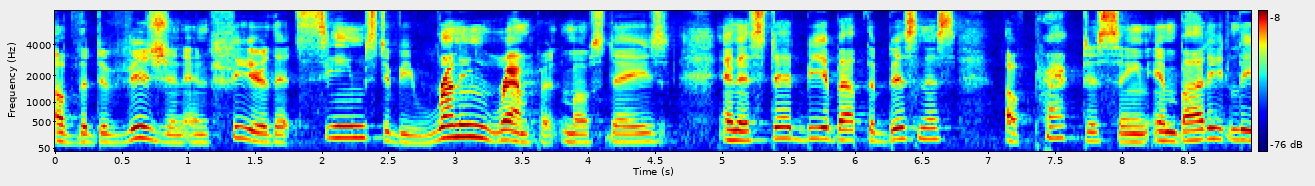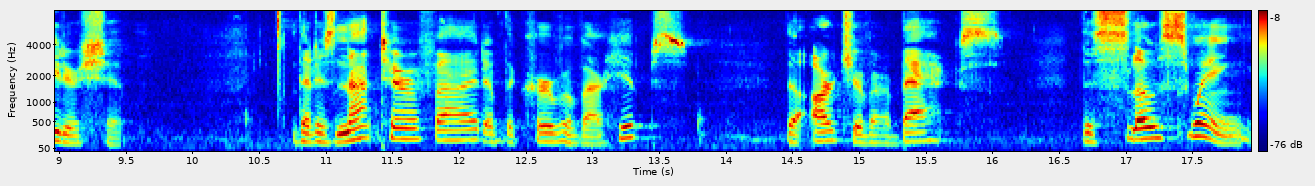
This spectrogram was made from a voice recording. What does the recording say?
of the division and fear that seems to be running rampant most days, and instead be about the business of practicing embodied leadership that is not terrified of the curve of our hips, the arch of our backs, the slow swing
